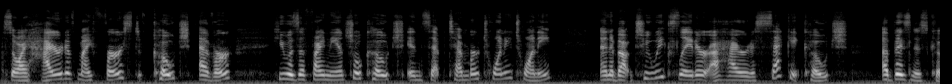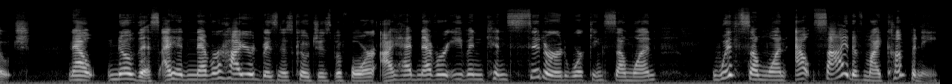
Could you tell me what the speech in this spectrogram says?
So I hired of my first coach ever he was a financial coach in September 2020. And about two weeks later, I hired a second coach, a business coach. Now, know this I had never hired business coaches before. I had never even considered working someone with someone outside of my company.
